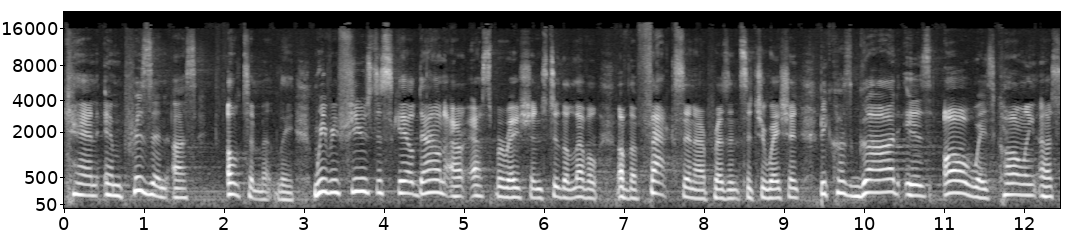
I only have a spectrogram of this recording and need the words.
can imprison us ultimately. We refuse to scale down our aspirations to the level of the facts in our present situation because God is always calling us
